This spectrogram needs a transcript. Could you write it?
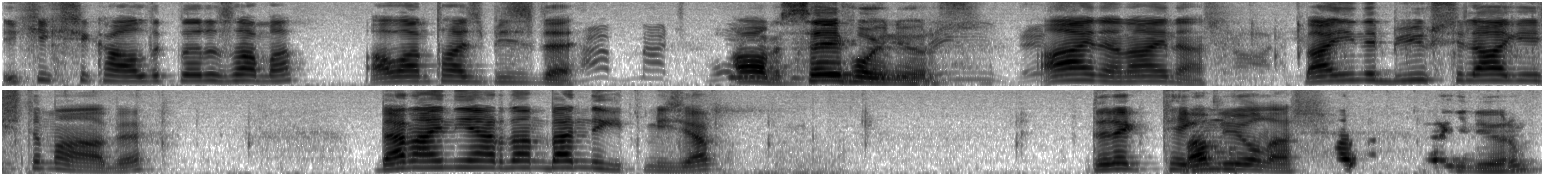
İki kişi kaldıkları zaman avantaj bizde. Abi safe oynuyoruz. Aynen aynen. Ben yine büyük silaha geçtim abi. Ben aynı yerden ben de gitmeyeceğim. Direkt tekliyorlar. gidiyorum.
